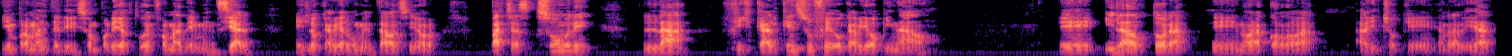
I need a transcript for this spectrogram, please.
y en programas de televisión. Por ello actúa de forma demencial es lo que había argumentado el señor Pachas sobre la fiscal que en su feo que había opinado. Eh, y la doctora eh, Nora Córdoba ha dicho que en realidad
